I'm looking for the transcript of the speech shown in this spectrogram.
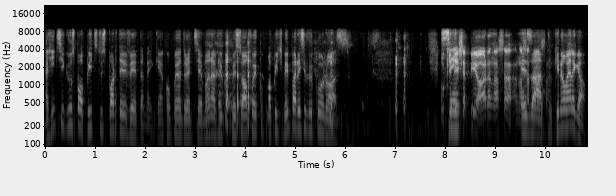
A gente seguiu os palpites do Sport TV também. Quem acompanhou durante a semana viu que o pessoal foi com um palpite bem parecido com o nosso. O que Sempre. deixa pior a nossa, a nossa Exato, atuação. que não é legal.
